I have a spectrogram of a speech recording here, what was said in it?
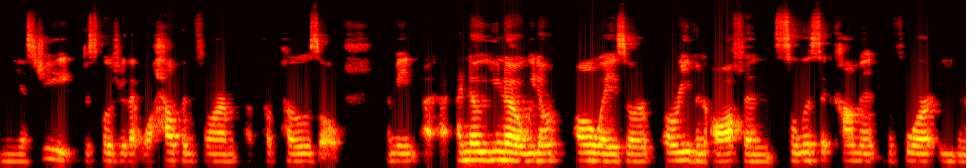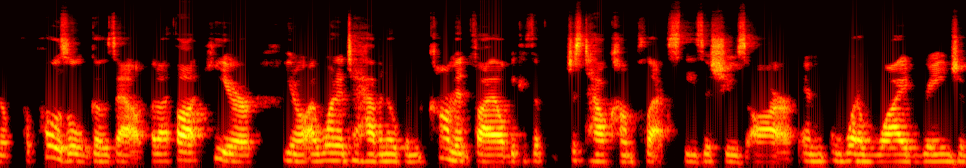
and ESG disclosure that will help inform a proposal. I mean, I, I know you know we don't always or, or even often solicit comment before even a proposal goes out, but I thought here, you know, I wanted to have an open comment file because of just how complex these issues are and, and, what a wide range of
